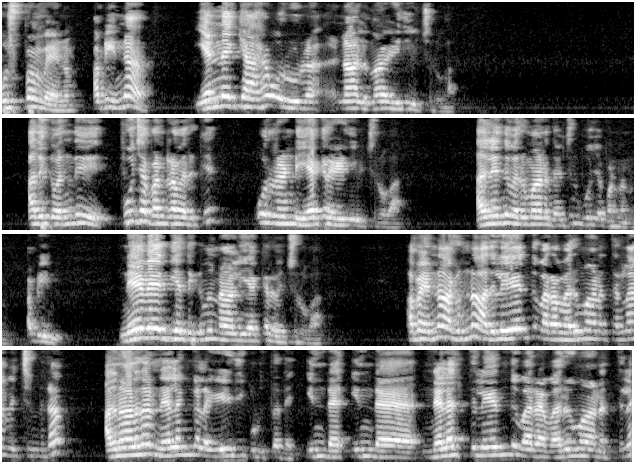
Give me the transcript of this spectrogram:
புஷ்பம் வேணும். அப்படின்னா என்னைக்காக ஒரு நாலு மா எழுதி வச்சிருவா. அதுக்கு வந்து பூஜை பண்றவருக்கு ஒரு ரெண்டு ஏக்கர் எழுதி வச்சிருவா. அதுல இருந்து வருமானத்தை வச்சு பூஜை பண்ணணும் அப்படின்னு. நேவேத்தியத்துக்குன்னு நாலு ஏக்கர் வச்சிருவா. அப்ப என்ன ஆகும்னா அதுல இருந்து வர வருமானத்தை எல்லாம் வச்சிருந்துதான் அதனாலதான் நிலங்களை எழுதி கொடுத்தது. இந்த இந்த நிலத்திலேருந்து வர வருமானத்துல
